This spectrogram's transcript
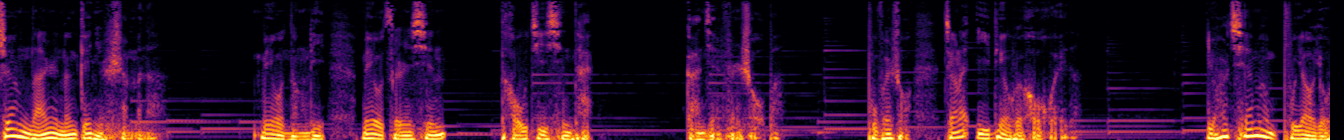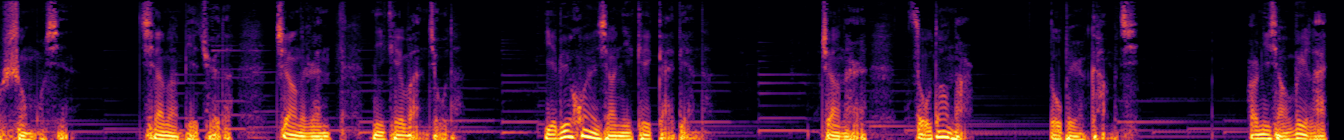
这样的男人能给你什么呢？没有能力，没有责任心，投机心态，赶紧分手吧！不分手，将来一定会后悔的。女孩千万不要有圣母心，千万别觉得这样的人你可以挽救他，也别幻想你可以改变他。这样的人走到哪儿都被人看不起。而你想未来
